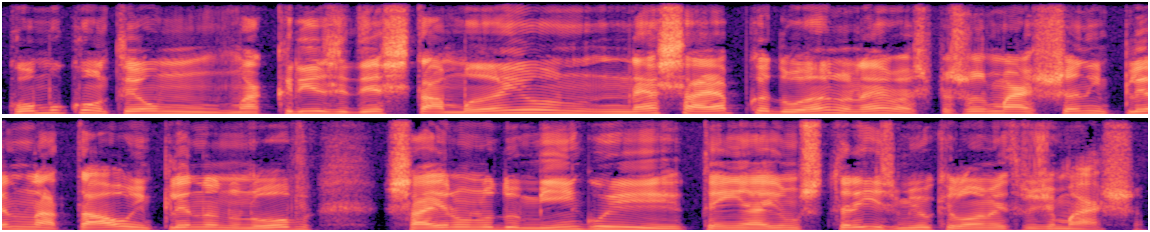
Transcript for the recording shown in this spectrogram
como conter um, uma crise desse tamanho nessa época do ano, né? As pessoas marchando em pleno Natal, em pleno Ano Novo, saíram no domingo e tem aí uns 3 mil quilômetros de marcha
